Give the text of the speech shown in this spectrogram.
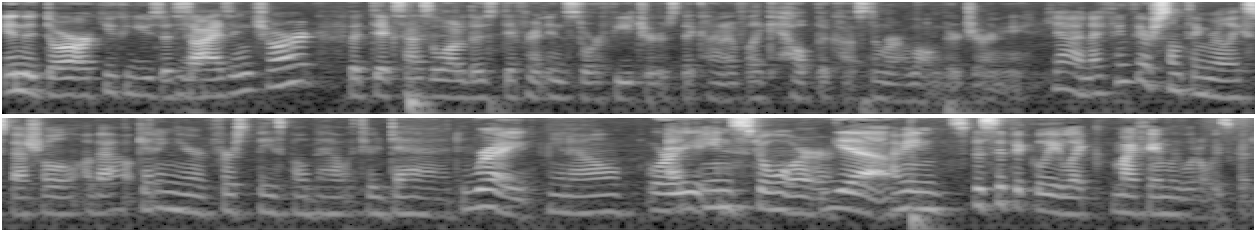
in the dark, you could use a sizing chart, but Dick's has a lot of those different in store features that kind of like help the customer along their journey. Yeah, and I think there's something really special about getting your first baseball bat with your dad. Right. You know, Or y- in store. Yeah. I mean, specifically, like my family would always go to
